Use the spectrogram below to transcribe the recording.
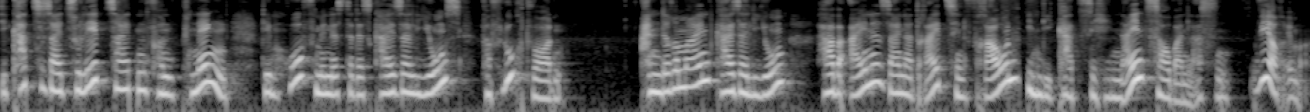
die Katze sei zu Lebzeiten von Pneng, dem Hofminister des Kaiser Liungs, verflucht worden. Andere meinen, Kaiser Liung habe eine seiner 13 Frauen in die Katze hineinzaubern lassen. Wie auch immer.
